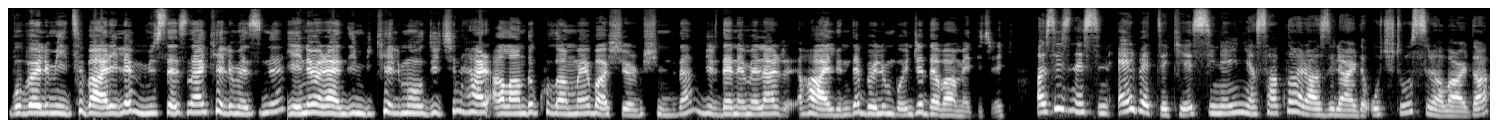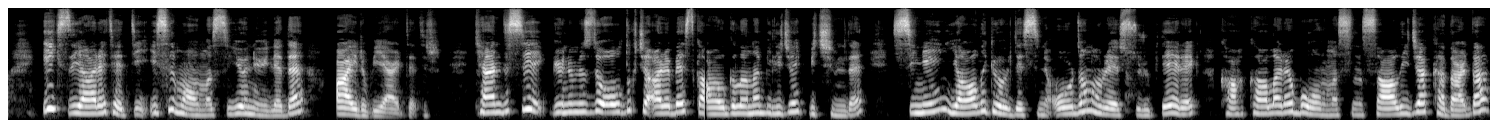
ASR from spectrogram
bu bölüm itibariyle müstesna kelimesini yeni öğrendiğim bir kelime olduğu için her alanda kullanmaya başlıyorum şimdiden. Bir denemeler halinde bölüm boyunca devam edecek. Aziz Nesin elbette ki sineğin yasaklı arazilerde uçtuğu sıralarda ilk ziyaret ettiği isim olması yönüyle de ayrı bir yerdedir. Kendisi günümüzde oldukça arabesk algılanabilecek biçimde sineğin yağlı gövdesini oradan oraya sürükleyerek kahkahalara boğulmasını sağlayacak kadar da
